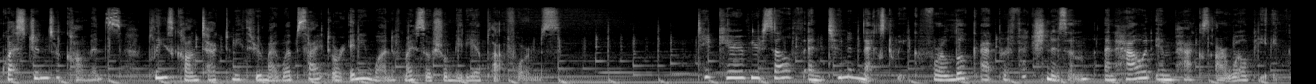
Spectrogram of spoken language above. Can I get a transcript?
questions, or comments, please contact me through my website or any one of my social media platforms. Take care of yourself and tune in next week for a look at perfectionism and how it impacts our well being.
